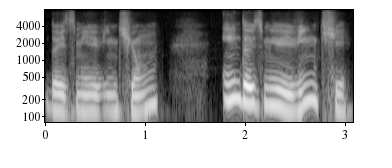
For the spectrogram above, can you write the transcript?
2021. Em 2020,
